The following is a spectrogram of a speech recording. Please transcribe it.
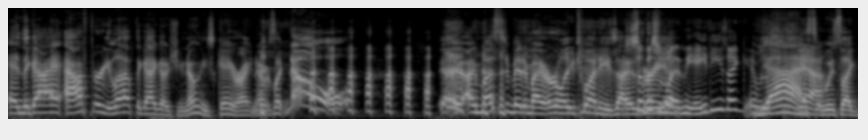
And the guy, after he left, the guy goes, You know he's gay, right? And I was like, No. I must have been in my early 20s. I was So this was what in the eighties? Like it was. yes, yeah. it was like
